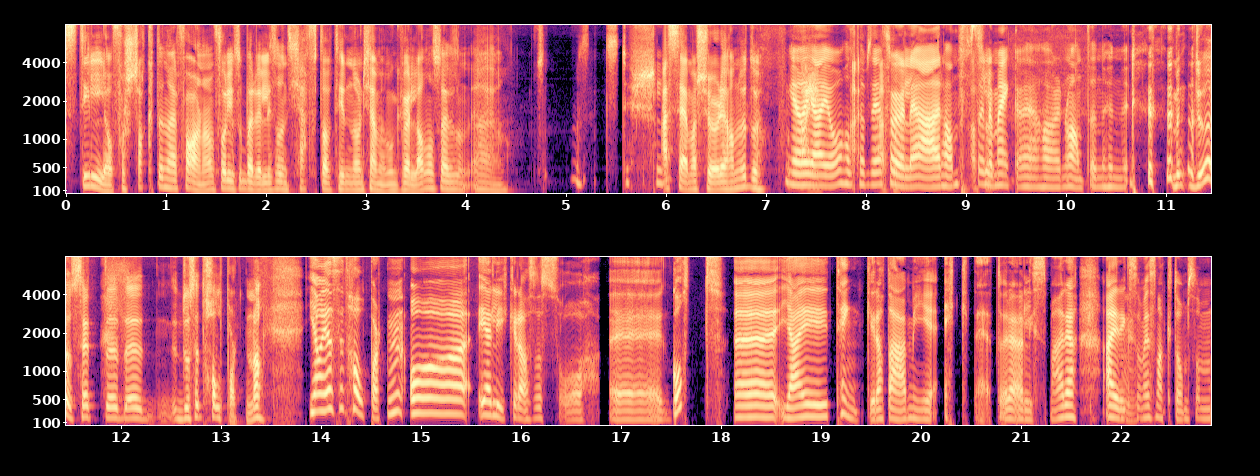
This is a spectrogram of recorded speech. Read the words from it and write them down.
stille og forsagt, den der faren. Han får liksom bare litt sånn kjeft av Tim når han kommer hjem om kveldene. Og så er det sånn, ja, ja. Stusslig. Jeg ser meg sjøl i han, vet du. Ja, jeg òg, holdt jeg. Jeg føler jeg er han, altså- selv om jeg ikke har noe annet enn hunder. Men du har sett, eh, du har sett halvparten, da. Ja, jeg har sett halvparten, og jeg liker det altså så eh, godt. Eh, jeg tenker at det er mye ektehet og realisme her. Eirik, som vi snakket om, som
